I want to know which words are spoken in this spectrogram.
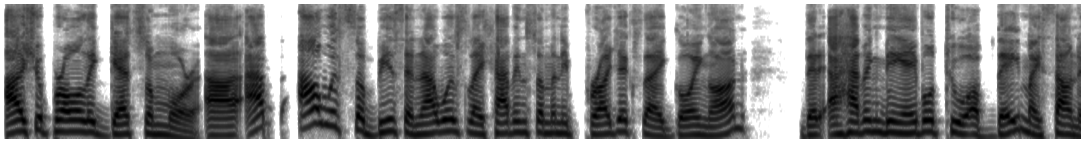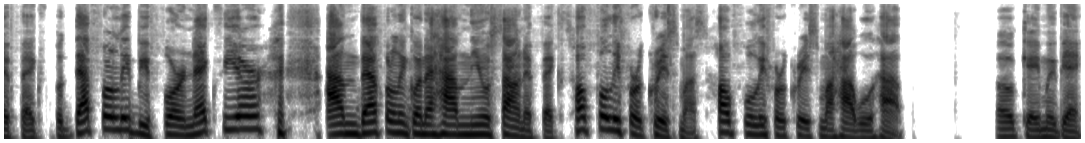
I should probably get some more. Uh, I I was so busy and I was like having so many projects like going on that I haven't been able to update my sound effects. But definitely before next year, I'm definitely gonna have new sound effects. Hopefully for Christmas. Hopefully for Christmas I will have. Okay, muy bien.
